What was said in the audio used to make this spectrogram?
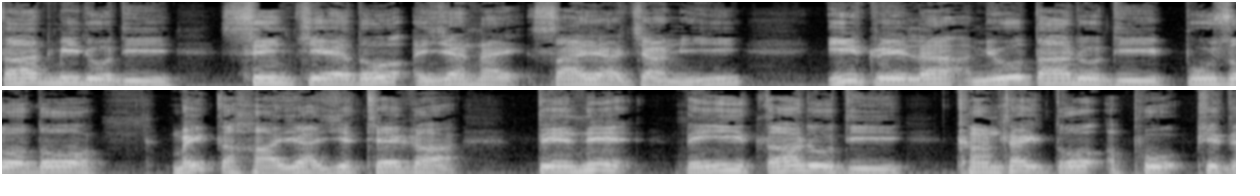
သားသမီးတို့သည် စင်ကြယ်သောအရ၌စားရကြမည်ဣဒရေလအမျိုးသားတို့သည် ပူဇော်သော မိတ္တဟာယရစ်ထဲကတင်နှင့်သင်၏သားတို့သည် ခံထိုက်သောအဖို့ ဖြစ်သ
